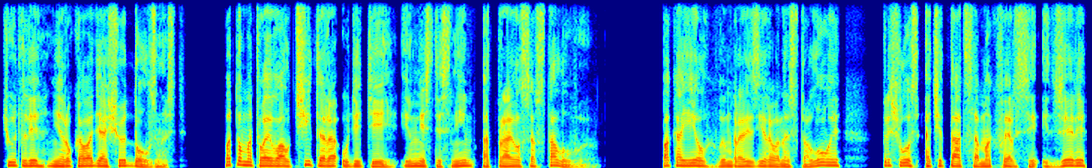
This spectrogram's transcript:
чуть ли не руководящую должность. Потом отвоевал читера у детей и вместе с ним отправился в столовую. Пока ел в импровизированной столовой, пришлось отчитаться Макферси и Джерри,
